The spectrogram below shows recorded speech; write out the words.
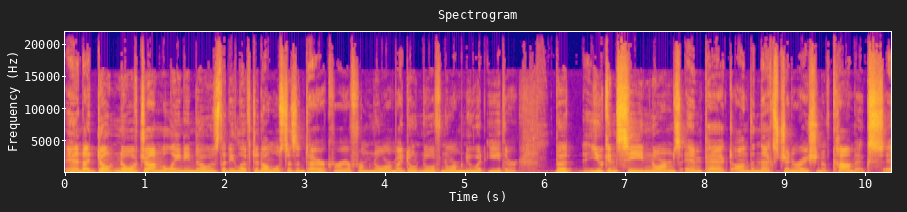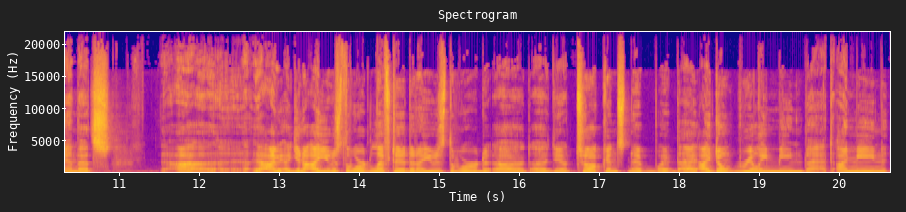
And I don't know if John Mulaney knows that he lifted almost his entire career from Norm. I don't know if Norm knew it either. But you can see Norm's impact on the next generation of comics, and that's. Uh, I you know I used the word lifted and I used the word uh, uh, you know took and uh, I, I don't really mean that I mean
